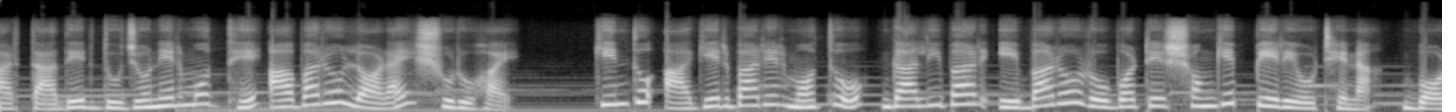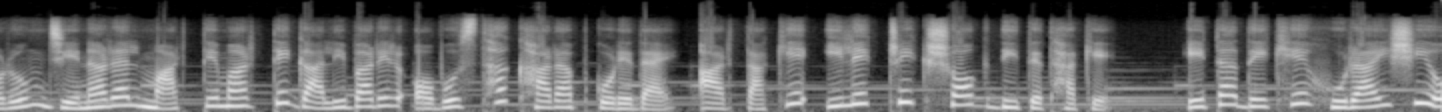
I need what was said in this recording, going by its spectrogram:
আর তাদের দুজনের মধ্যে আবারও লড়াই শুরু হয়। কিন্তু আগেরবারের মতো গালিবার এবারও রোবটের সঙ্গে পেরে ওঠে না, বরং জেনারেল মারতে মারতে গালিবারের অবস্থা খারাপ করে দেয় আর তাকে ইলেকট্রিক শক দিতে থাকে। এটা দেখে হুরাইশিও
